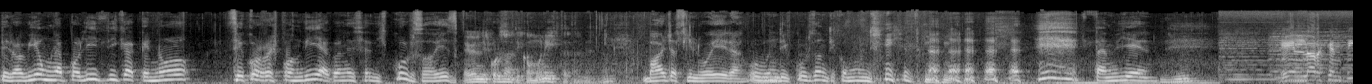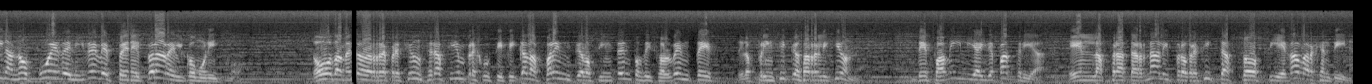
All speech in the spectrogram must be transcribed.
pero había una política que no se correspondía con ese discurso. Había un discurso anticomunista también, ¿no? Vaya si lo era, hubo un discurso anticomunista también. En la Argentina no puede ni debe penetrar el comunismo. Toda medida de represión será siempre justificada frente a los intentos disolventes de los principios de religión, de familia y de patria en la fraternal y progresista sociedad argentina.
